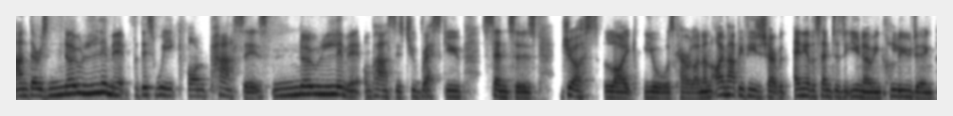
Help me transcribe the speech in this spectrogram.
And there is no limit for this week on passes, no limit on passes to rescue centres, just like yours, Caroline. And I'm happy for you to share it with any other centres that you know, including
